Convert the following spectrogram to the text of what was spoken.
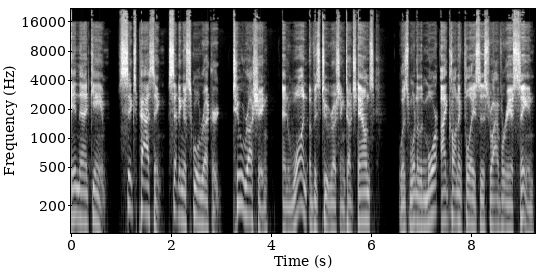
in that game, six passing, setting a school record, two rushing, and one of his two rushing touchdowns was one of the more iconic plays this rivalry has seen,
